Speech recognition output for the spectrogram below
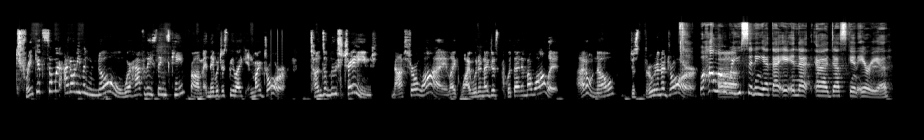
trinkets somewhere. I don't even know where half of these things came from, and they would just be like in my drawer. Tons of loose change. Not sure why. Like why wouldn't I just put that in my wallet? I don't know. Just threw it in a drawer. Well, how long Uh, were you sitting at that in that uh, desk and area?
